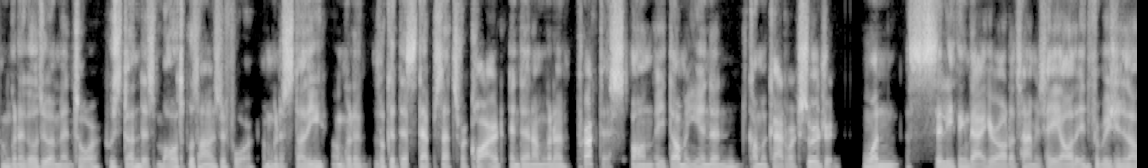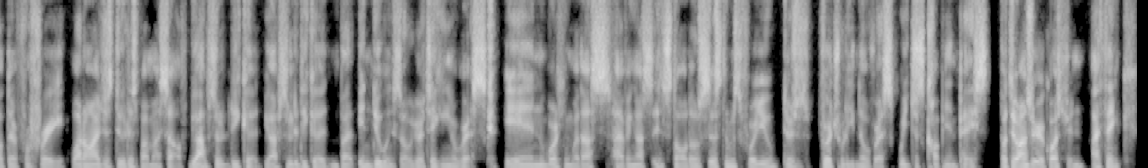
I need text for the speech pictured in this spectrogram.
I'm going to go to a mentor who's done this multiple times before. I'm going to study. I'm going to look at the steps that's required. And then I'm going to practice on a dummy and then become a cataract surgeon. One silly thing that I hear all the time is, hey, all the information is out there for free. Why don't I just do this by myself? You absolutely could. You absolutely could. But in doing so, you're taking a risk. In working with us, having us install those systems for you, there's virtually no risk. We just copy and paste. But to answer your question, I think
